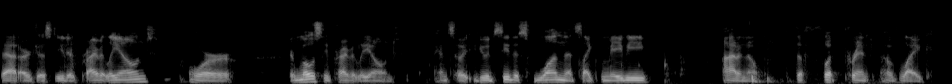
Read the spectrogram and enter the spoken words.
that are just either privately owned or they're mostly privately owned and so you would see this one that's like maybe i don't know the footprint of like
